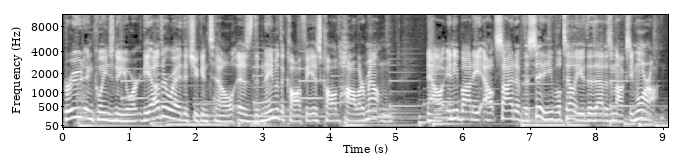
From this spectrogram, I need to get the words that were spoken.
brewed in Queens, New York. The other way that you can tell is the name of the coffee is called Holler Mountain. Now, anybody outside of the city will tell you that that is an oxymoron.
